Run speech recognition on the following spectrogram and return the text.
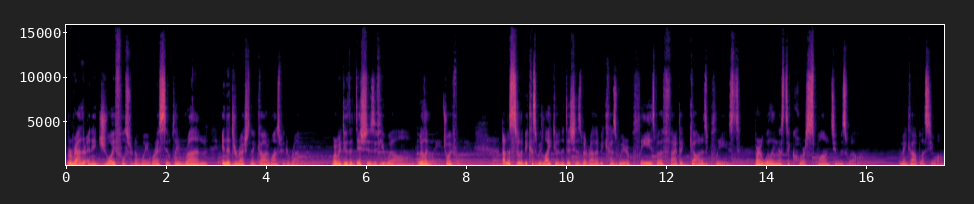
but rather in a joyful sort of way where I simply run in the direction that God wants me to run. Where we do the dishes, if you will, willingly, joyfully. Not necessarily because we like doing the dishes, but rather because we are pleased by the fact that God is pleased by our willingness to correspond to His will. May God bless you all.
